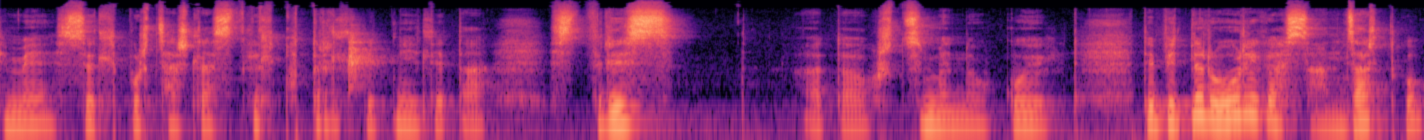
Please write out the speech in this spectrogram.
тийм ээ. Эсвэл бүр цаашлаа сэтгэл готрол бидний хэлээд байгаа стресс одоо өрцсөн байна уугүй. Тэгээ бид нар өөрийгөө бас анзаардгүй.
